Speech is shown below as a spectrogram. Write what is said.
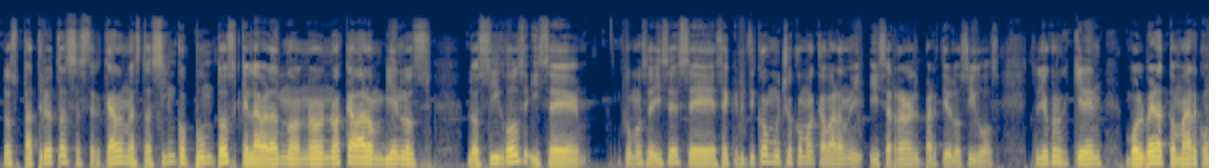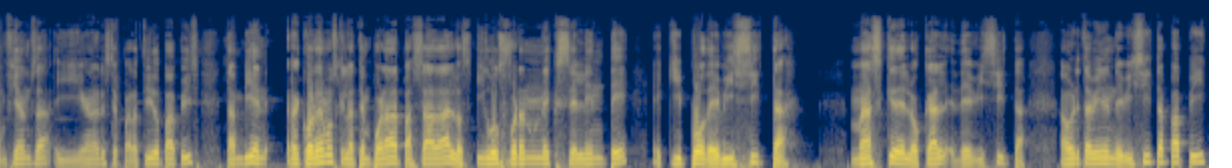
los Patriotas se acercaron hasta 5 puntos, que la verdad no, no, no acabaron bien los, los Eagles y se, ¿cómo se dice? Se, criticó mucho cómo acabaron y, cerraron el partido los Eagles. Entonces yo creo que quieren volver a tomar confianza y ganar este partido, papis. También recordemos que la temporada pasada los Eagles fueron un excelente equipo de visita. Más que de local, de visita. Ahorita vienen de visita, papi.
